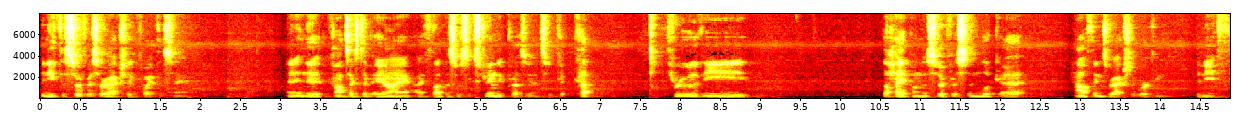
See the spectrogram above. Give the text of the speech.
beneath the surface are actually quite the same. And in the context of AI, I thought this was extremely prescient to cut through the the hype on the surface and look at how things are actually working beneath.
